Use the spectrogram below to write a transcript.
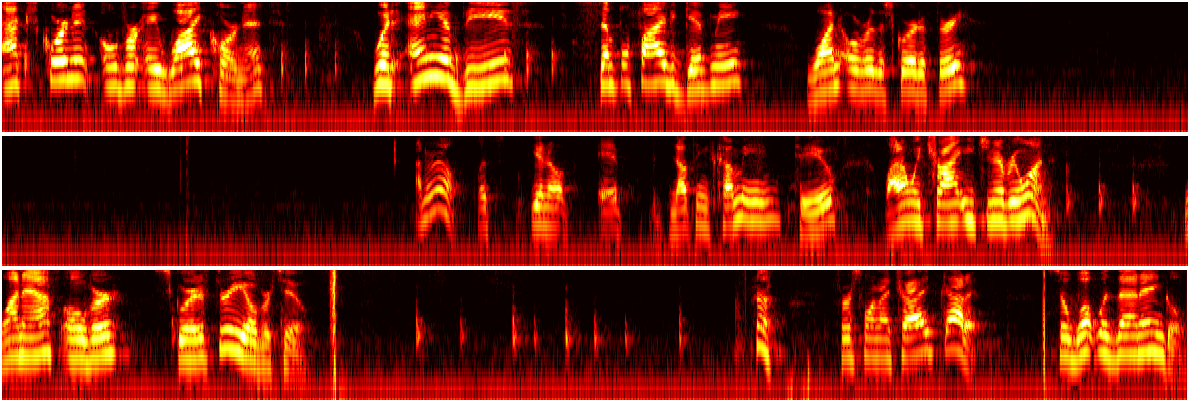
x coordinate over a y coordinate, would any of these simplify to give me 1 over the square root of 3? I don't know. Let's, you know, if nothing's coming to you, why don't we try each and every one? 1 half over square root of 3 over 2. Huh. First one I tried, got it. So what was that angle?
